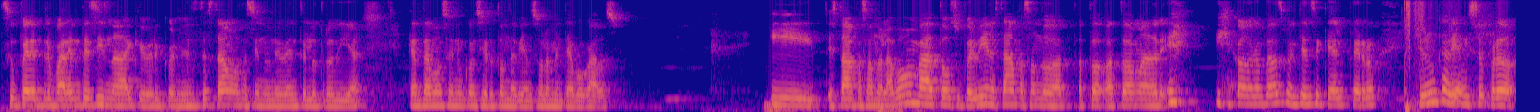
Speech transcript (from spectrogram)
súper entre paréntesis, nada que ver con esto. Estábamos haciendo un evento el otro día, cantamos en un concierto donde habían solamente abogados. Y estaban pasando la bomba, todo súper bien, estaban pasando a, a to- a toda madre. Y cuando cantabas con quién se queda el perro, yo nunca había visto, perdón,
